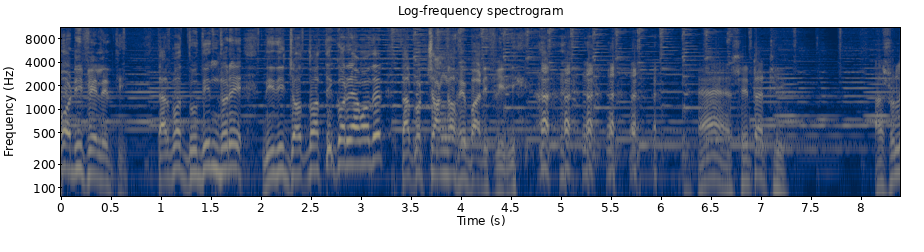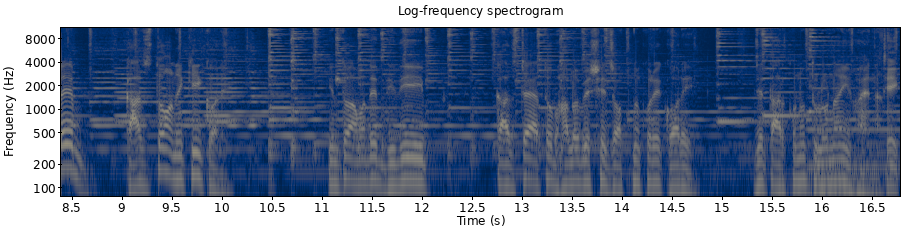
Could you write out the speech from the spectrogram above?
বডি ফেলে দিই। তারপর দুদিন ধরে দিদি যত্নার্থী করে আমাদের তারপর চাঙ্গা হয়ে বাড়ি ফিরি। হ্যাঁ সেটা ঠিক। আসলে কাজ তো অনেকেই করে কিন্তু আমাদের দিদি কাজটা এত ভালোবেসে যত্ন করে করে যে তার কোনো তুলনাই হয় না। ঠিক।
